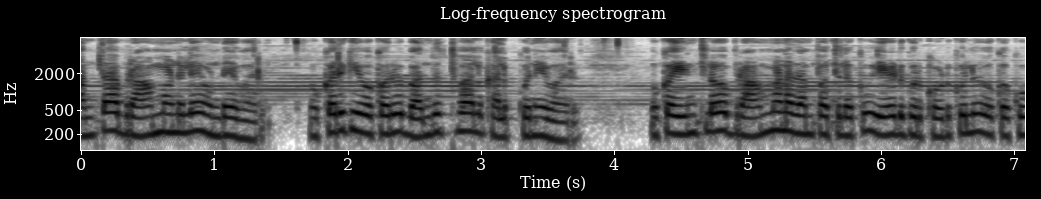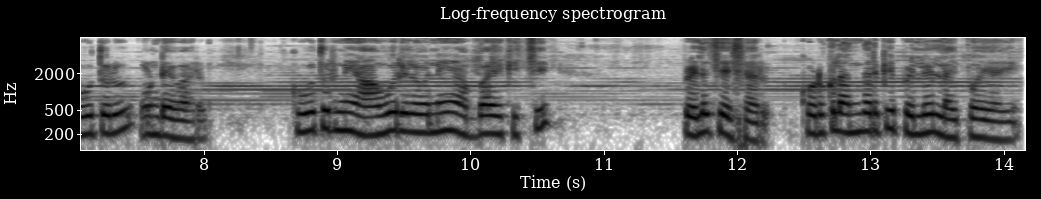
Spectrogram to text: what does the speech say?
అంతా బ్రాహ్మణులే ఉండేవారు. ఒకరికి ఒకరు బంధుత్వాలు కలుపుకునేవారు. ఒక ఇంట్లో బ్రాహ్మణ దంపతులకు ఏడుగురు కొడుకులు ఒక కూతురు ఉండేవారు. కూతురిని ఆ ఊరిలోనే అబ్బాయికిచ్చి పెళ్ళి చేశారు. కొడుకులందరికీ పెళ్ళిళ్ళు అయిపోయాయి.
